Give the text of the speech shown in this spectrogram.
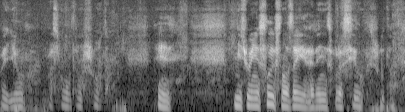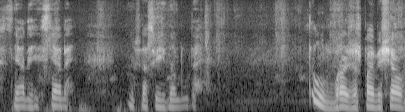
Пойдем посмотрим, что там. И ничего не слышно, за Игоря не спросил, что там сняли, не сняли. Ну, сейчас видно будет. Ну, врач же пообещал,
